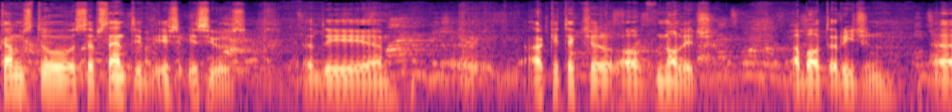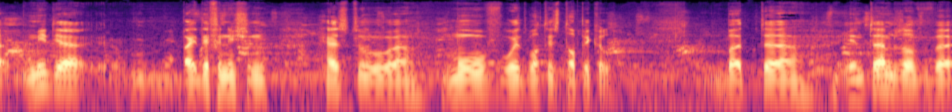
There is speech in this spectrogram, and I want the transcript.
comes to substantive is issues, uh, the uh, architecture of knowledge about a region, uh, media by definition has to uh, move with what is topical. But uh, in terms of uh,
